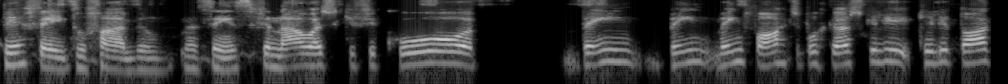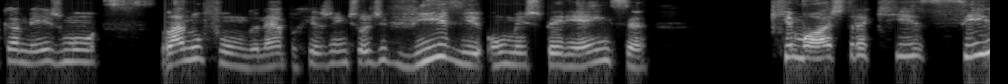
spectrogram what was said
Perfeito, Fábio. Assim, esse final acho que ficou bem, bem, bem forte, porque eu acho que ele, que ele toca mesmo lá no fundo, né? Porque a gente hoje vive uma experiência que mostra que se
